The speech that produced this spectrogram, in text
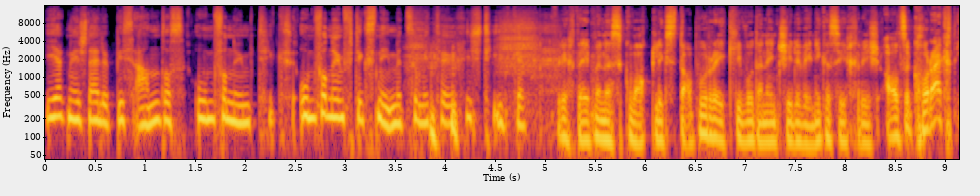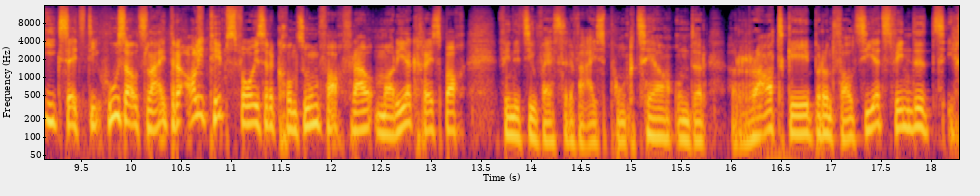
irgendwie schnell etwas anderes, Unvernünftiges, Unvernünftiges nehmen, um mit Höhe steigen. Vielleicht eben ein gewackeliges Taburettchen, das dann entschieden weniger sicher ist. Also korrekt eingesetzte Haushaltsleiter. Alle Tipps von unserer Konsumfachfrau Maria Kressbach finden Sie auf srf1.ch unter Ratgeber. Und falls Sie jetzt finden, ich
